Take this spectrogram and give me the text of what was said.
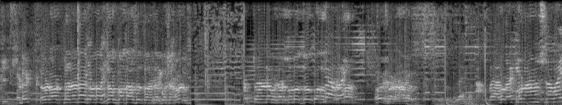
কি তোর না কোনো যোগ্যতা আছে? তোর বসার কোনো যোগ্যতা আমরা মানুষ না ভাই?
